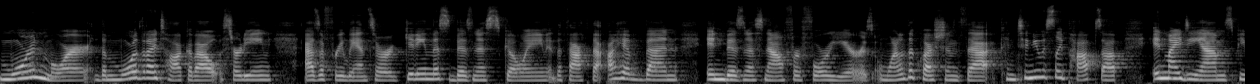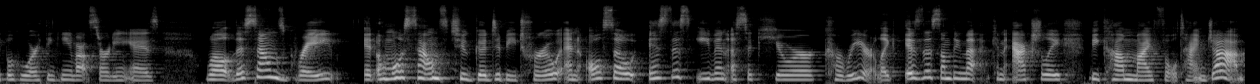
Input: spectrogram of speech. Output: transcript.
more and more. The more that I talk about starting as a freelancer, getting this business going, the fact that I have been in business now for four years, one of the questions that continuously pops up in my DMs, people who are thinking about starting is, well, this sounds great it almost sounds too good to be true. And also, is this even a secure career? Like, is this something that can actually become my full time job?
